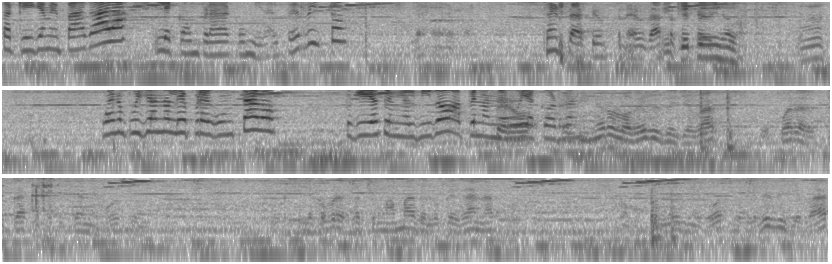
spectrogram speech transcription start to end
para que ella me pagara y le comprara comida al perrito. Tentación con el gato. ¿Y qué te dijo? Bueno, pues ya no le he preguntado, porque ya se me olvidó, apenas me voy a acordar. el dinero lo debes de llevar de fuera de tu casa para que sea negocio. Porque si le cobras a tu mamá de lo que gana, pues no es negocio. Debes de llevar,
